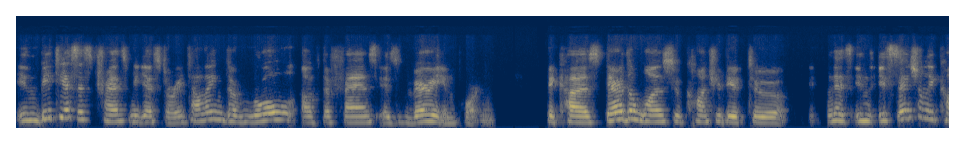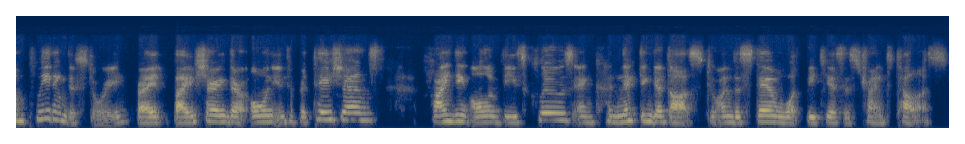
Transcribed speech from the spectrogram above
in BTS's transmedia storytelling, the role of the fans is very important because they're the ones who contribute to essentially completing the story, right? By sharing their own interpretations, finding all of these clues and connecting the dots to understand what BTS is trying to tell us.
